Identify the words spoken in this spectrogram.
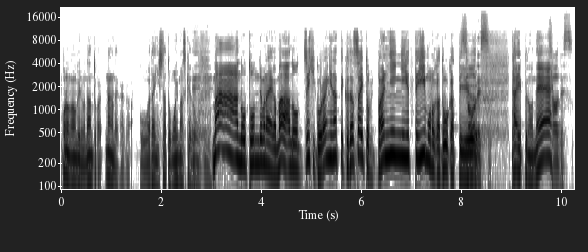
この番組でもなんとか何だかがこう話題にしたと思いますけど、ええええ。まああのとんでもないがまああのぜひご覧になってくださいと万人に言っていいものかどうかっていうそうです。タイプのね。そうです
